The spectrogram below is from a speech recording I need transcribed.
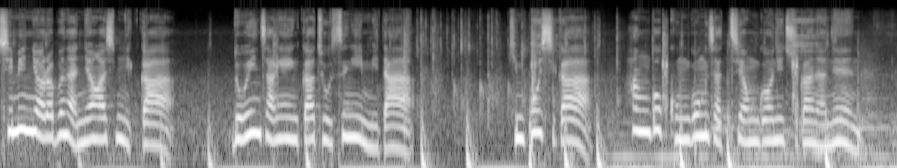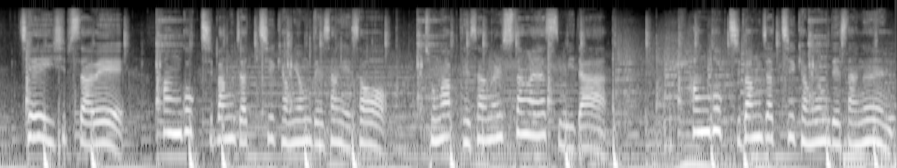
시민 여러분 안녕하십니까? 노인 장애인과 조승희입니다. 김포시가 한국공공자치연구원이 주관하는 제24회 한국지방자치경영대상에서 종합대상을 수상하였습니다. 한국지방자치경영대상은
